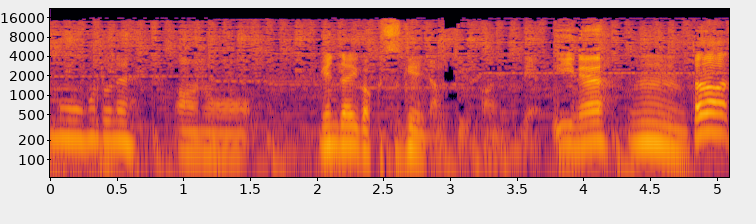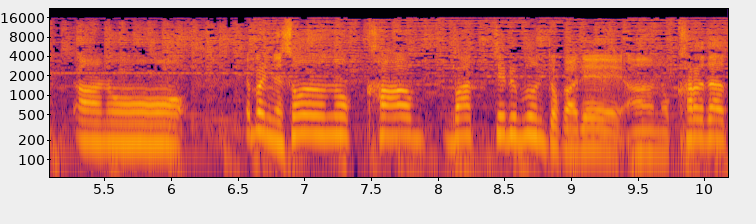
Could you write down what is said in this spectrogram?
もうほんとね、あの、現代医学すげえなっていう感じで。いいね。うん、ただ、あのやっぱりね、その、かばってる分とかで、あの、体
